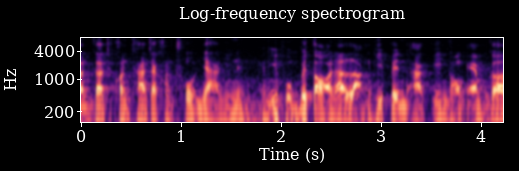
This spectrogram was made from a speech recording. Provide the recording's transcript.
มันก็จะค่อนข้างจะคอนโทรลยากนิดหนึ่งอันนี้ผมไปต่อด้านหลังที่เป็นอักอินของแอมก็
